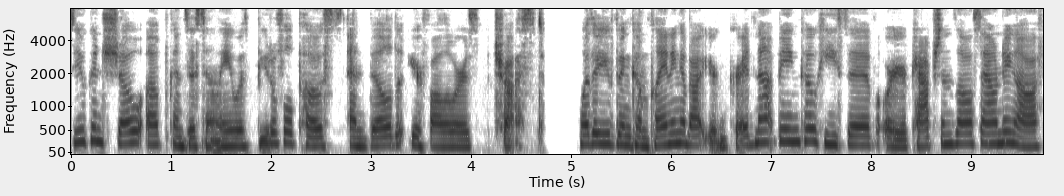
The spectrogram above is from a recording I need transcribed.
so you can show up consistently with beautiful posts and build your followers' trust. Whether you've been complaining about your grid not being cohesive or your captions all sounding off,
